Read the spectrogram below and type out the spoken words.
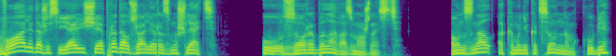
Вуали, даже сияющие, продолжали размышлять. У Зора была возможность. Он знал о коммуникационном кубе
